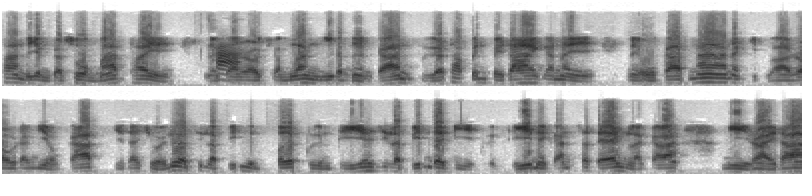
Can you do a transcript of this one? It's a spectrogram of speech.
ผ่านไปยังกระทรวงมหาดไทย แล้วก็ค่ะเรากำลังมีดำเนินการเผื่อถ้าเป็นไปได้ก็ในในโอกาสหน้านะคิดว่าเราได้มีโอกาสที่จะช่วยเหลือศิลปินเปิดพื้นที่ให้ศิลปินได้มีพื้นที่ในการแสดงแล้วก็มีรายได้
